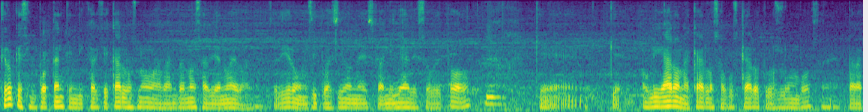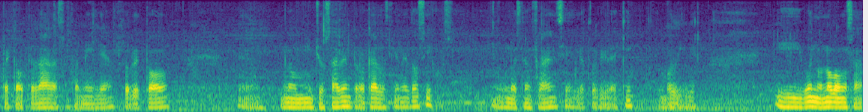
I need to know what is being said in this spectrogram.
creo que es importante indicar que Carlos no abandonó Sabia Nueva, se dieron situaciones familiares sobre todo que, obligaron a Carlos a buscar otros rumbos eh, para precautelar a su familia, sobre todo. Eh, no muchos saben, pero Carlos tiene dos hijos, uno está en Francia y otro vive aquí, en Bolivia. Y bueno, no vamos a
